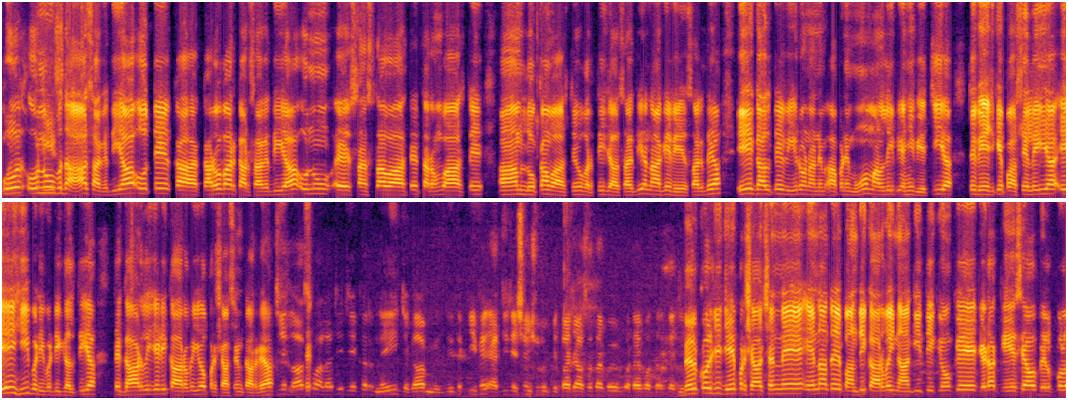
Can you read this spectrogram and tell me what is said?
ਉਹ ਉਹਨੂੰ ਵਧਾ ਸਕਦੀ ਆ ਉਹ ਤੇ ਕਾ- ਕਾਰੋਬਾਰ ਕਰ ਸਕਦੀ ਆ ਉਹਨੂੰ ਸੰਸਥਾ ਵਾਸਤੇ ਧਰਮ ਵਾਸਤੇ ਆਮ ਲੋਕਾਂ ਵਾਸਤੇ ਉਹ ਵਰਤੀ ਜਾ ਸਕਦੀ ਆ ਨਾ ਕਿ ਵੇਚ ਸਕਦੇ ਆ। ਇਹ ਗੱਲ ਤੇ ਵੀਰ ਉਹਨਾਂ ਨੇ ਆਪਣੇ ਮੂੰਹੋਂ ਮੰਨ ਲਈ ਵੀ ਅਸੀਂ ਵੇਚੀ ਆ ਤੇ ਵੇਚ ਕੇ ਪਾਸੇ ਲਈ ਆ। ਇਹ ਹੀ ਬੜੀ ਵੱਡੀ ਗਲਤੀ ਆ ਤੇ ਗਾਰਡ ਲਈ ਜਿਹੜੀ ਕਾਰਵਾਈ ਉਹ ਪ੍ਰਸ਼ਾਸਨ ਕਰ ਰਿਹਾ। ਜੇ ਲਾਸਟ ਸਵਾਲ ਹੈ ਜੀ ਜੇਕਰ ਨਹੀਂ ਜਗ੍ਹਾ ਮਿਲਦੀ ਤਾਂ ਕੀ ਫਿਰ ਐਜੀਟੇਸ਼ਨ ਸ਼ੁਰੂ ਕੀਤਾ ਜਾ ਸਕਦਾ ਕੋਈ ਵੱਡੇ ਪੱਧਰ ਤੇ ਜੀ? ਬਿਲਕੁਲ ਜੀ ਜੇ ਪ੍ਰਸ਼ਾਸਨ ਨੇ ਇਹਨਾਂ ਤੇ ਬੰਦੀ ਕਾਰਵਾਈ ਨਾ ਕੀਤੀ ਕਿਉਂਕਿ ਜਿਹੜਾ ਕੇਸ ਆ ਉਹ ਬਿਲਕੁਲ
